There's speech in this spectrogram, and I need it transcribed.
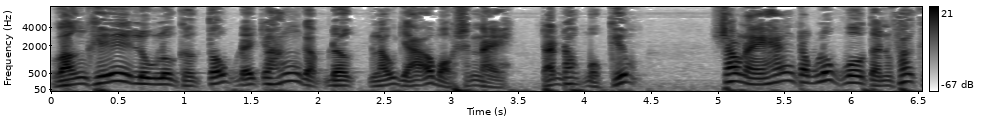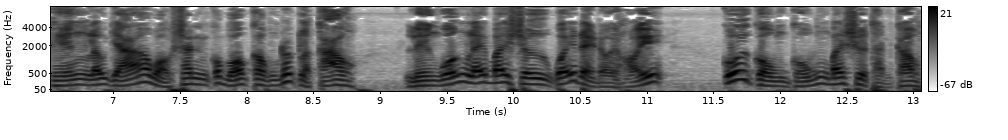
Vận khí luôn luôn cực tốt để cho hắn gặp được lão giả ở bò xanh này, tránh thoát một kiếm. Sau này hắn trong lúc vô tình phát hiện lão giả ở bò xanh có võ công rất là cao, liền quấn lấy bái sư quấy đầy đòi hỏi, cuối cùng cũng bái sư thành công.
